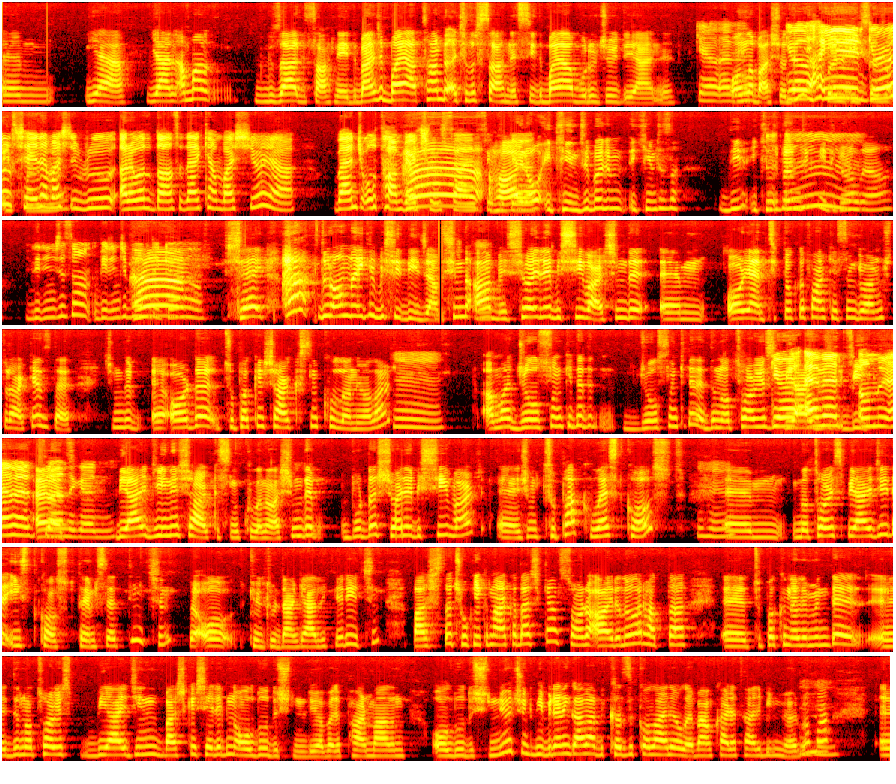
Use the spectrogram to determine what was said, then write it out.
um, yeah yani ama güzel bir sahneydi. Bence bayağı tam bir açılış sahnesiydi. Bayağı vurucuydu yani. Girl, evet. Onunla başlıyor Girl, değil mi? İlk hayır ilk sezon, girl ilk şeyle başlıyor. Ru arabada dans ederken başlıyor ya. Bence o tam bir açılış sahnesiydi. Hayır o ikinci bölüm ikinci sezon değil ikinci bölüm değil miydi girl ya? Birinci sezon, birinci bölümde Ha. girl. Şey ha dur onunla ilgili bir şey diyeceğim. Şimdi Hı. abi şöyle bir şey var. Şimdi em, or yani TikTok'ta falan kesin görmüştür herkes de. Şimdi e, orada Tupac'ın şarkısını kullanıyorlar. Hmm. Ama Jules'unki de Jules'unki de The Notorious Girl, B.I.G. evet B- onu evet, Evet. sen de gördün. B.I.G.'nin şarkısını kullanıyorlar. Şimdi burada şöyle bir şey var. E, şimdi Tupac West Coast, Hı hı. e, Notorious B.I.G. de East Coast temsil ettiği için ve o kültürden geldikleri için başta çok yakın arkadaşken sonra ayrılıyorlar. Hatta e, Tupac'ın ölümünde e, The Notorious B.I.G.'nin başka şeylerin olduğu düşünülüyor. Böyle parmağının olduğu düşünülüyor. Çünkü birbirlerine galiba bir kazık olayları oluyor. Ben o kadar detaylı bilmiyorum Hı ama hı.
